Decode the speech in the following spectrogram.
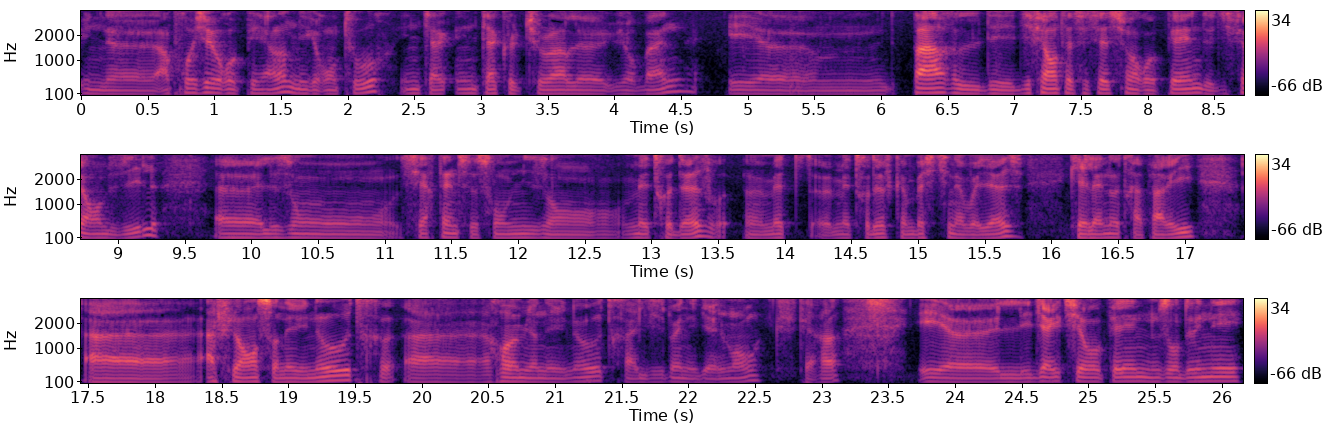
euh, un projet européen, Migrant Tour, Inter- Intercultural Urban, et euh, parle des différentes associations européennes de différentes villes. Euh, elles ont, certaines se sont mises en maître d'œuvre, maître, maître d'œuvre comme Bastine à Voyage, qui est la nôtre à Paris. À, à Florence, on a une autre. À Rome, il y en a une autre. À Lisbonne également, etc. Et euh, les directives européennes nous ont donné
